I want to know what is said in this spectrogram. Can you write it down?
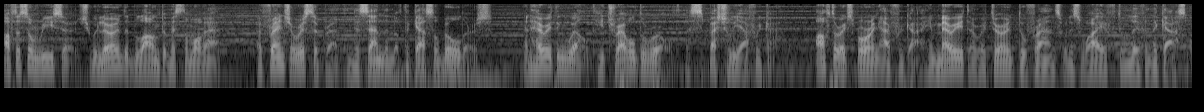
After some research, we learned it belonged to Mr. Maurin, a French aristocrat and descendant of the castle builders. Inheriting wealth, he traveled the world, especially Africa. After exploring Africa, he married and returned to France with his wife to live in the castle.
